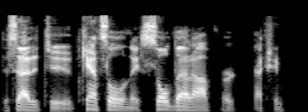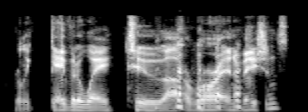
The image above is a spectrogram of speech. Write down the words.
decided to cancel and they sold that off or actually really gave it away to uh, aurora innovations.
